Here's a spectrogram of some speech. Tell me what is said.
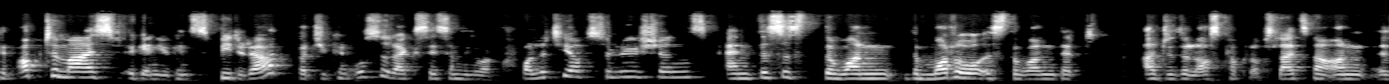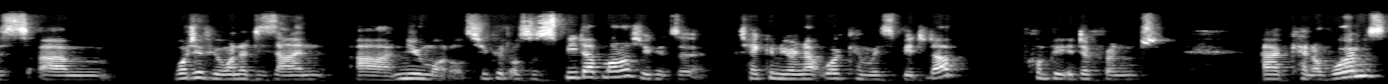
You can optimize, again, you can speed it up, but you can also like say something about quality of solutions. And this is the one, the model is the one that I'll do the last couple of slides now on is um, what if you want to design uh, new models? You could also speed up models. You could take a neural network, can we speed it up? Completely different uh, can of worms.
